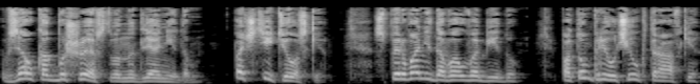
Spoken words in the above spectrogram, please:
взял как бы шефство над Леонидом, почти тезки. Сперва не давал в обиду, потом приучил к травке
